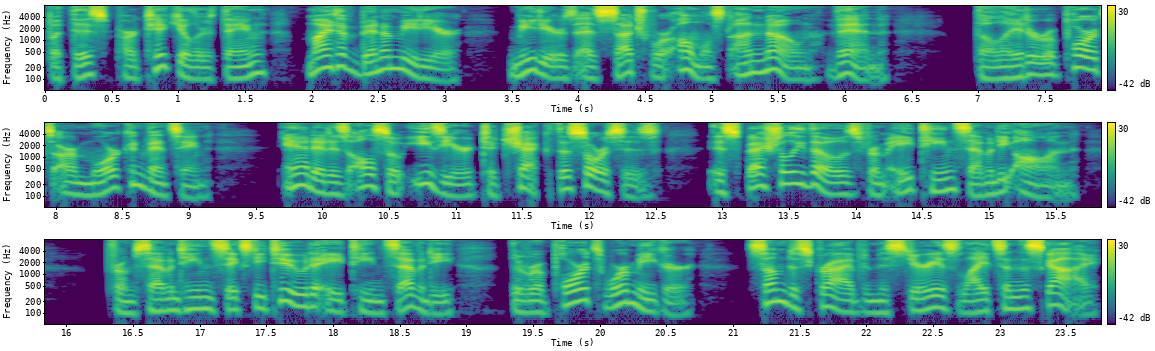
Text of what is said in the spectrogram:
But this particular thing might have been a meteor. Meteors as such were almost unknown then. The later reports are more convincing, and it is also easier to check the sources especially those from 1870 on. From 1762 to 1870, the reports were meager. Some described mysterious lights in the sky.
